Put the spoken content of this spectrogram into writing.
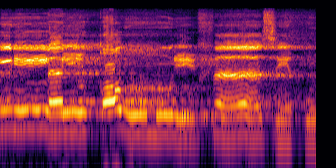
إلا القوم الفاسقون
